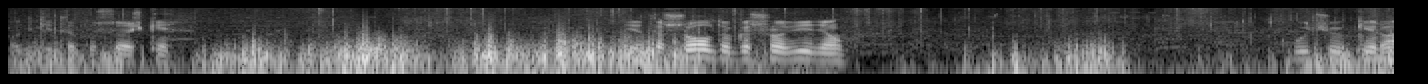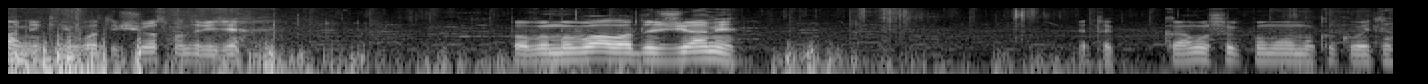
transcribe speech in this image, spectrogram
Вот какие-то кусочки. Где-то шел, только что видел кучу керамики. Вот еще, смотрите, повымывало дождями. Это камушек, по-моему, какой-то.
